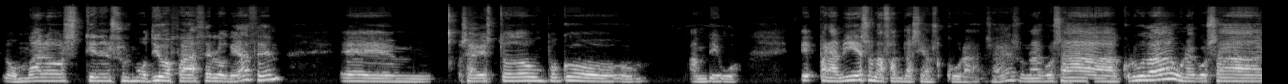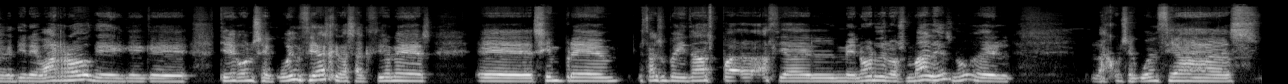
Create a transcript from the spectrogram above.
los malos tienen sus motivos para hacer lo que hacen. Eh, o sea que es todo un poco ambiguo. Eh, para mí es una fantasía oscura, ¿sabes? Una cosa cruda, una cosa que tiene barro, que, tiene consecuencias, que las acciones eh, siempre están supeditadas hacia el menor de los males, ¿no? las consecuencias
